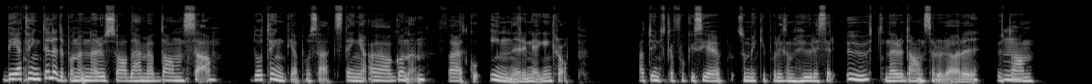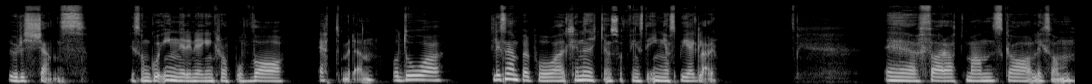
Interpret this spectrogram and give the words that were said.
det jag tänkte lite på nu när du sa det här med att dansa, då tänkte jag på så att stänga ögonen för att gå in i din egen kropp. Att du inte ska fokusera så mycket på liksom hur det ser ut när du dansar och rör dig, utan hur det känns. Liksom gå in i din egen kropp och vara ett med den. Och då, till exempel på kliniken så finns det inga speglar. Eh, för att man ska liksom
